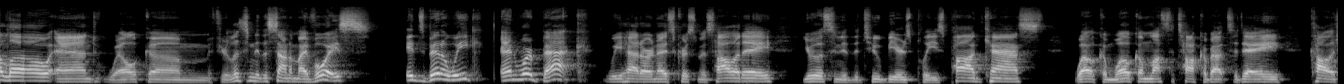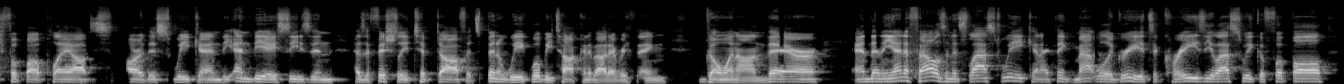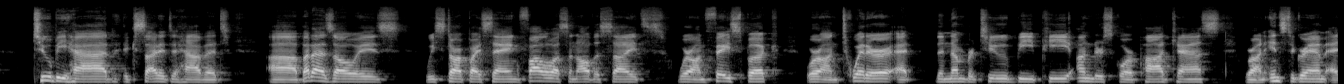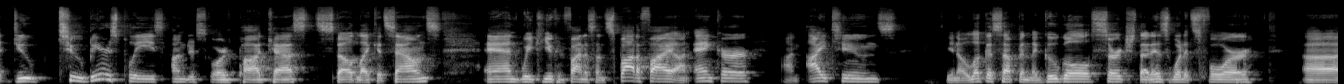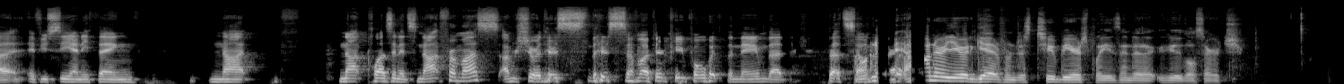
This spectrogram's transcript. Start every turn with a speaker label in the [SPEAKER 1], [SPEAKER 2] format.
[SPEAKER 1] Hello and welcome. If you're listening to the sound of my voice, it's been a week and we're back. We had our nice Christmas holiday. You're listening to the Two Beers Please podcast. Welcome, welcome. Lots to talk about today. College football playoffs are this weekend. The NBA season has officially tipped off. It's been a week. We'll be talking about everything going on there. And then the NFL is in its last week. And I think Matt will agree it's a crazy last week of football to be had. Excited to have it. Uh, but as always, we start by saying follow us on all the sites. We're on Facebook, we're on Twitter at the number two BP underscore podcast. We're on Instagram at do two beers please underscore podcast, spelled like it sounds. And we you can find us on Spotify, on Anchor, on iTunes. You know, look us up in the Google search. That is what it's for. Uh, if you see anything not not pleasant. It's not from us. I'm sure there's there's some other people with the name that that
[SPEAKER 2] I wonder, I wonder you would get from just two beers, please, into Google search.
